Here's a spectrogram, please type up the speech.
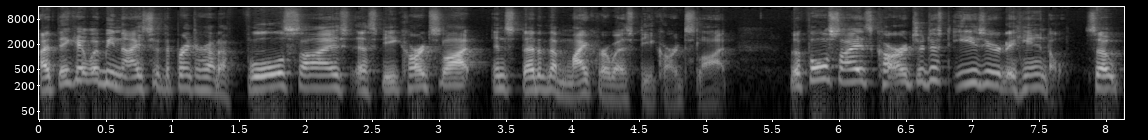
I think it would be nice if the printer had a full-sized SD card slot instead of the micro SD card slot. The full-size cards are just easier to handle. So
